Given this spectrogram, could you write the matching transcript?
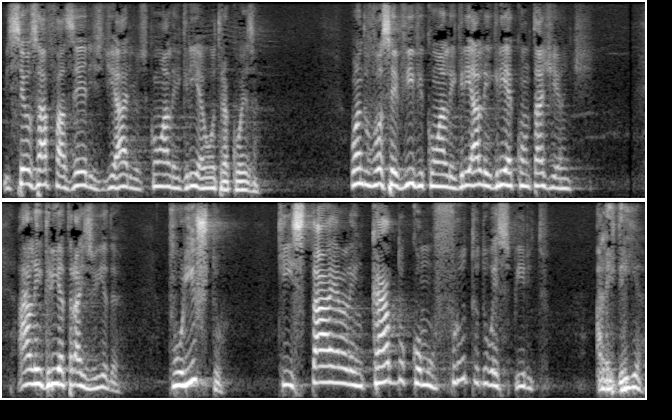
os seus afazeres diários com alegria é outra coisa. Quando você vive com alegria, a alegria é contagiante. A alegria traz vida. Por isto que está elencado como fruto do Espírito. Alegria.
